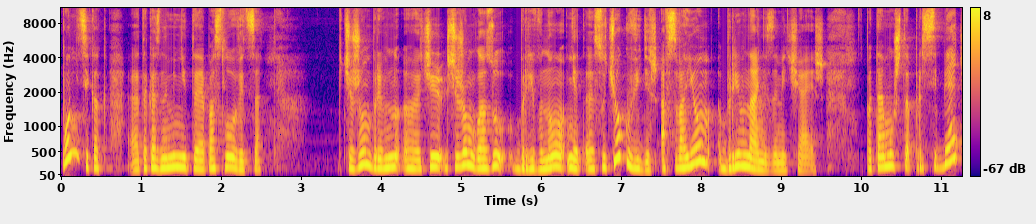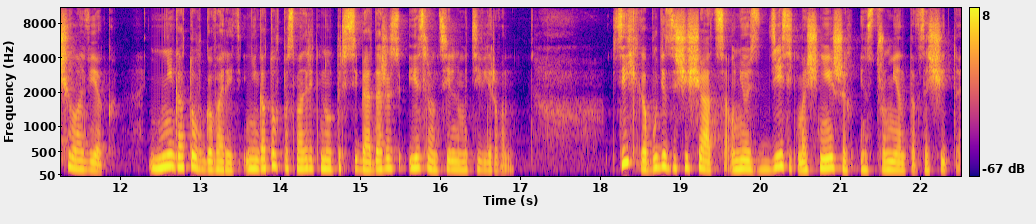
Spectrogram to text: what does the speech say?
Помните, как э, такая знаменитая пословица в чужом, бревно, э, в чужом глазу бревно... Нет, э, сучок увидишь, а в своем бревна не замечаешь. Потому что про себя человек не готов говорить, не готов посмотреть внутрь себя, даже если он сильно мотивирован. Психика будет защищаться. У нее есть 10 мощнейших инструментов защиты.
